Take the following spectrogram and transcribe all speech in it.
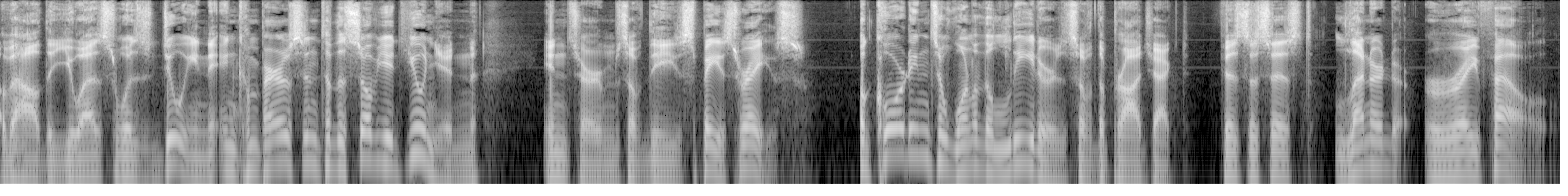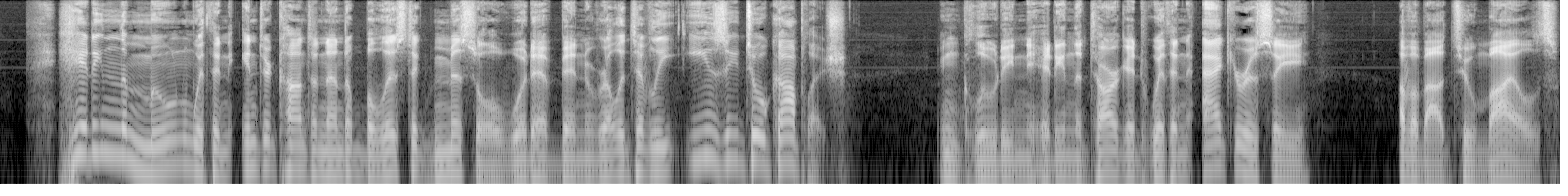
of how the U.S. was doing in comparison to the Soviet Union in terms of the space race. According to one of the leaders of the project, physicist Leonard Rafael, Hitting the moon with an intercontinental ballistic missile would have been relatively easy to accomplish, including hitting the target with an accuracy of about two miles.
